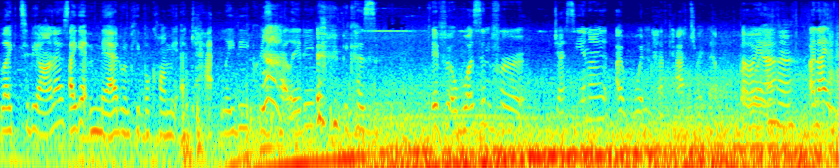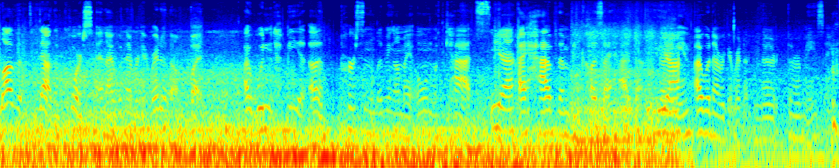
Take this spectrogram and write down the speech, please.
Like to be honest, I get mad when people call me a cat lady, crazy cat lady, because if it wasn't for Jesse and I, I wouldn't have cats right now. But Oh, like, yeah. Uh-huh. And I love them to death, of course, and I would never get rid of them. But I wouldn't be a, a person living on my own with cats. Yeah. I have them because I had them. You know Yeah. what I mean? I would never get rid of them. They're they're amazing.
